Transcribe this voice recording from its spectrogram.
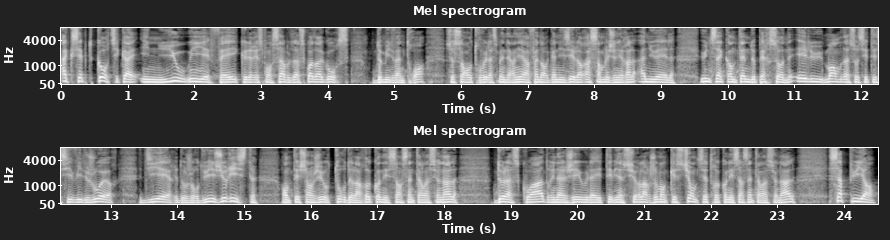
Accept Corsica in UEFA que les responsables de la Squadra Gorse 2023 se sont retrouvés la semaine dernière afin d'organiser leur assemblée générale annuelle. Une cinquantaine de personnes élus, membres de la société civile, joueurs d'hier et d'aujourd'hui, juristes, ont échangé autour de la reconnaissance internationale de la squadre, une AG où il a été bien sûr largement question de cette reconnaissance internationale, s'appuyant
